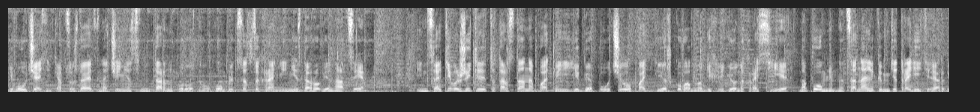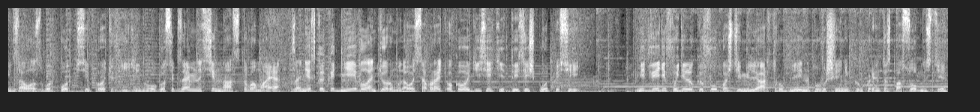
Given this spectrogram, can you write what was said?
Его участники обсуждают значение санитарно-курортного комплекса в сохранении здоровья нации. Инициатива жителей Татарстана по отмене ЕГЭ получила поддержку во многих регионах России. Напомним, Национальный комитет родителей организовал сбор подписей против единого госэкзамена 17 мая. За несколько дней волонтерам удалось собрать около 10 тысяч подписей. Медведев выделил КФУ почти миллиард рублей на повышение конкурентоспособности.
